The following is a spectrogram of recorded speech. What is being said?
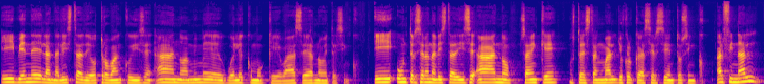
Y viene el analista de otro banco y dice, ah, no, a mí me huele como que va a ser 95. Y un tercer analista dice, ah, no, ¿saben qué? Ustedes están mal, yo creo que va a ser 105. Al final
